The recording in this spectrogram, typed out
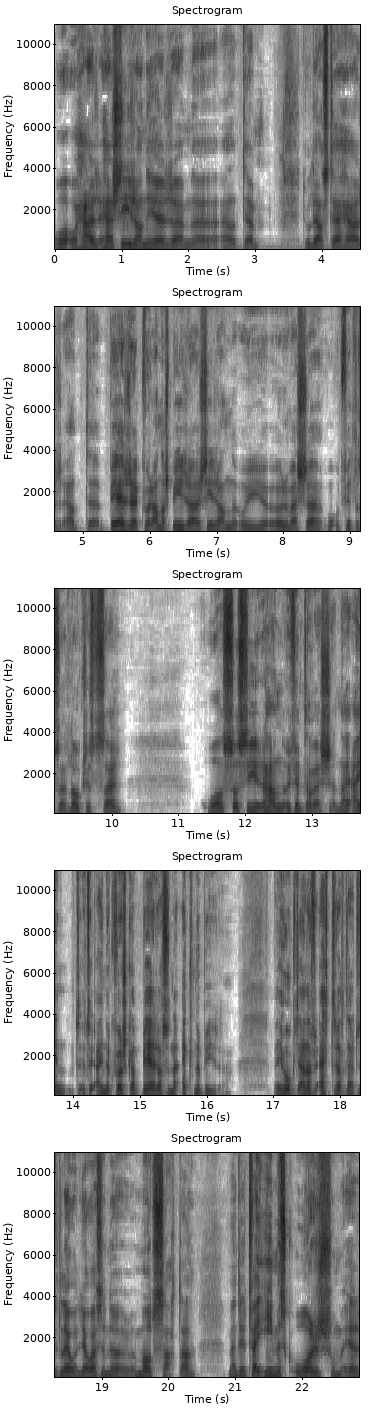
Og, og her, her sier han her um, at um, Du leste her at uh, bere hver annars birar, sier han i ørenverset, og oppfyllelse av her. Og så sier han i femte verset, nei, ein, ein og hver skal bere sånne egne birar. Men jeg hukte enn for etter at det låg sinne motsatta, men det er tvei imisk år som er,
